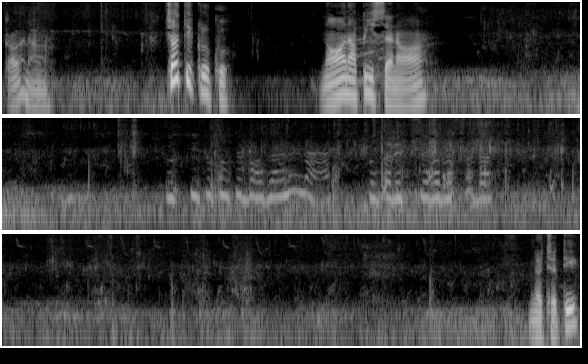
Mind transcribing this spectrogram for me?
Kalená. Co ty, kluku? No, napí se, no. Pustí, to jsou ty bazény, ne? Jsou tady tři vedle sebe. No co ty?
